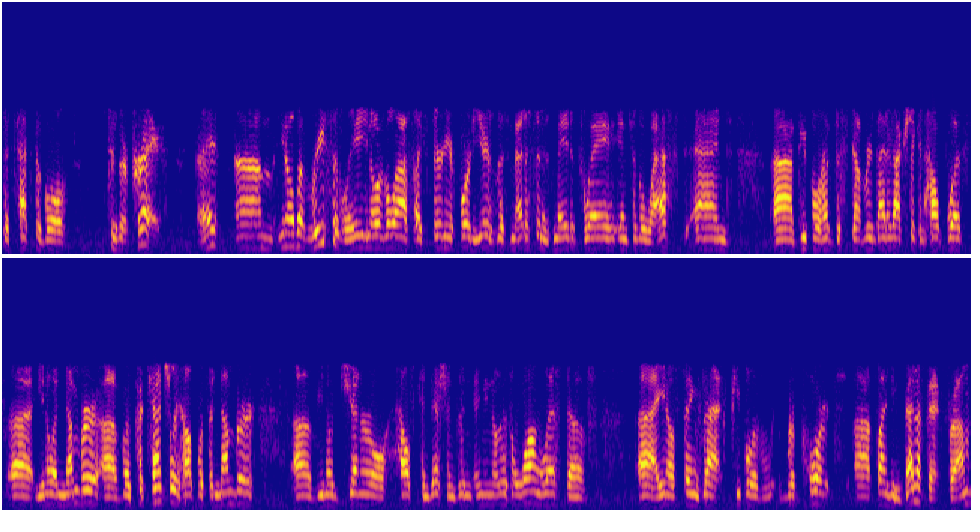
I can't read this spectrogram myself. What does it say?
detectable to their prey. Right? Um, you know, but recently, you know, over the last like 30 or 40 years, this medicine has made its way into the West, and uh, people have discovered that it actually can help with, uh, you know, a number of, or potentially help with a number of, you know, general health conditions. And, and you know, there's a long list of, uh, you know, things that people have report uh, finding benefit from.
